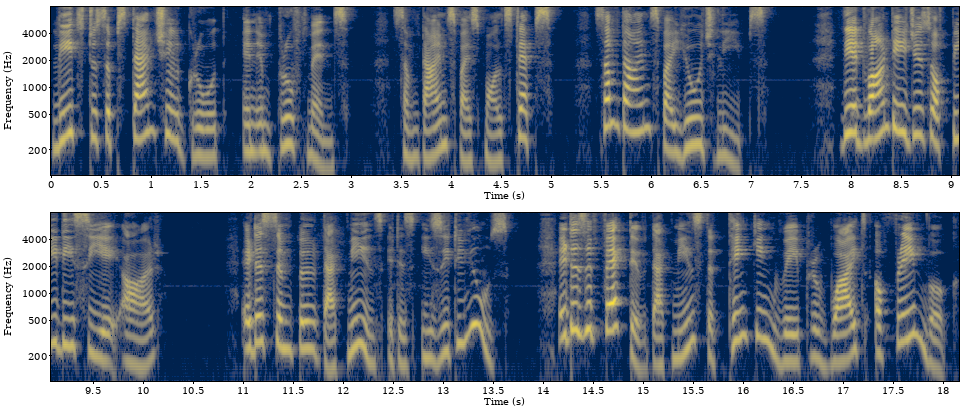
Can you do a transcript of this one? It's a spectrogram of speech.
leads to substantial growth in improvements, sometimes by small steps, sometimes by huge leaps. The advantages of PDCA are it is simple that means it is easy to use. It is effective that means the thinking way provides a framework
